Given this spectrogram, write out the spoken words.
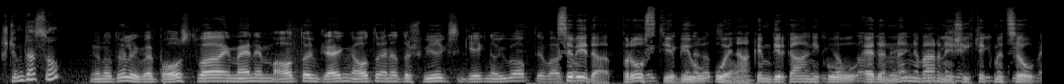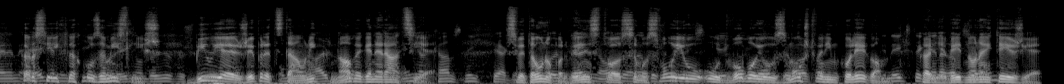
Stimmt das so? Ja, natürlich, weil Prost war in meinem Auto, im gleichen Auto, einer der schwierigsten Gegner überhaupt. Seveda, Prost je bil v enakem dirkalniku eden najnevarnejših tekmecev, kar si jih lahko zamisliš. Bil je že predstavnik nove generacije. Svetovno prvenstvo sem osvojil v dvoboju z moštvenim kolegom, kar je vedno najtežje.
